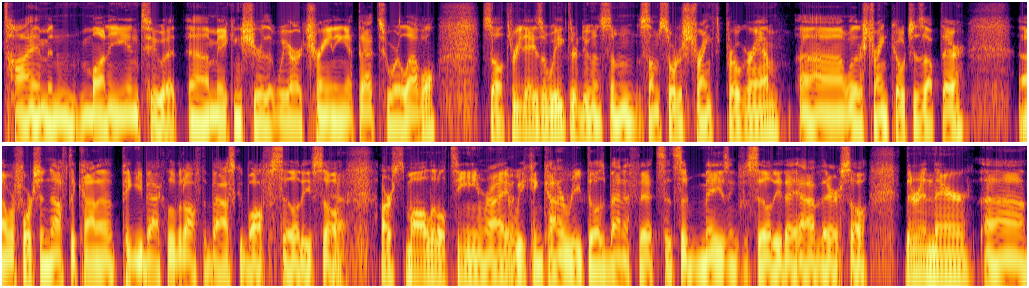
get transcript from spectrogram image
time and money into it, uh, making sure that we are training at that tour level. So three days a week, they're doing some some sort of strength program uh, with our strength coaches up there. Uh, we're fortunate enough to kind of piggyback a little bit off the basketball facility. So yeah. our small little team, right, we can kind of reap those benefits. It's an amazing facility they have there. So they're in there uh,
